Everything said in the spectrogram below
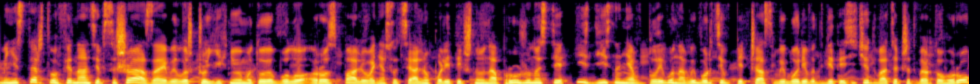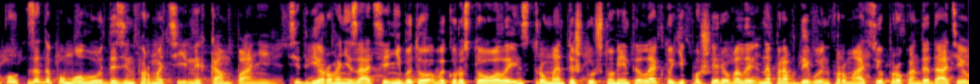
Міністерство фінансів США заявило, що їхньою метою було розпалювання соціально-політичної напруженості і здійснення впливу на виборців під час виборів 2024 року за допомогою дезінформаційних кампаній. Ці дві організації, нібито використовували інструменти штучного інтелекту і поширювали неправдиву інформацію про кандидатів.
